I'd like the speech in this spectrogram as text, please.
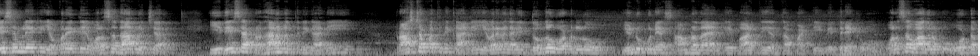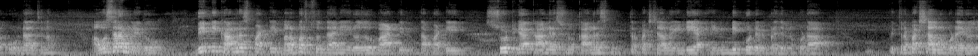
దేశంలోకి ఎవరైతే వలసదారులు వచ్చారో ఈ దేశ ప్రధానమంత్రిని కానీ రాష్ట్రపతిని కానీ ఎవరైనా కానీ దొంగ ఓటర్లు ఎన్నుకునే సాంప్రదాయానికి భారతీయ జనతా పార్టీ వ్యతిరేకము. వలసవాదులకు ఓటు హక్కు ఉండాల్సిన అవసరం లేదు. దీన్ని కాంగ్రెస్ పార్టీ బలపరుస్తుందా అని ఈరోజు భారతీయ జనతా పార్టీ సూటిగా కాంగ్రెస్ను కాంగ్రెస్ మిత్రపక్షాలను ఇండియా ఇండి కూటమి ప్రజలను కూడా మిత్రపక్షాలను కూడా ఈరోజు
